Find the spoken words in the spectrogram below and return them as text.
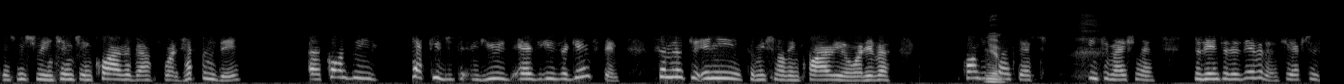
which we intend to inquire about what happened there, uh, can't be packaged and used as is against them. Similar to any commission of inquiry or whatever, can't just take that information and present it as evidence. You have to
